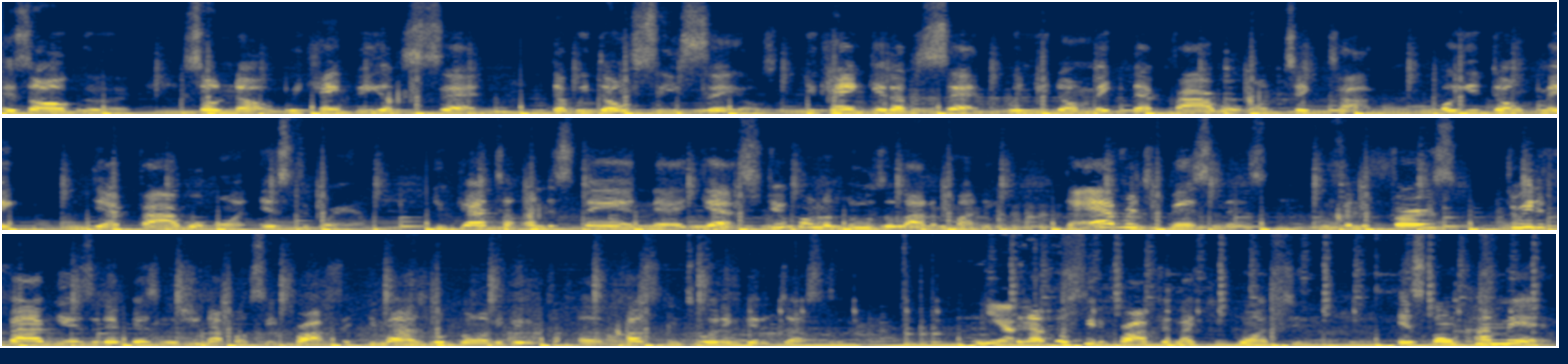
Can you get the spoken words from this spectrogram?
It's all good. So no, we can't be upset that we don't see sales. You can't get upset when you don't make that viral on TikTok or you don't make that viral on Instagram. You got to understand that yes, you're going to lose a lot of money. The average business within the first three to five years of their business, you're not going to see profit. You might as well go on and get accustomed to it and get adjusted. Yep. You're not going to see the profit like you want to. It's going to come in.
